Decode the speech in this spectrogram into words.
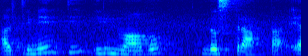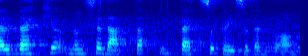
altrimenti il nuovo lo strappa e al vecchio non si adatta il pezzo preso dal nuovo.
